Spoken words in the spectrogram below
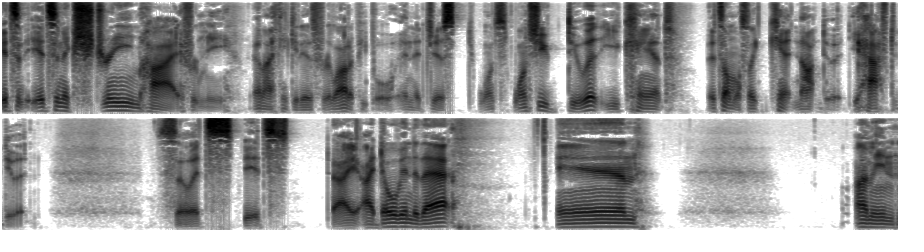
it's an it's an extreme high for me, and I think it is for a lot of people. And it just once once you do it, you can't. It's almost like you can't not do it. You have to do it. So it's it's I I dove into that, and I mean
